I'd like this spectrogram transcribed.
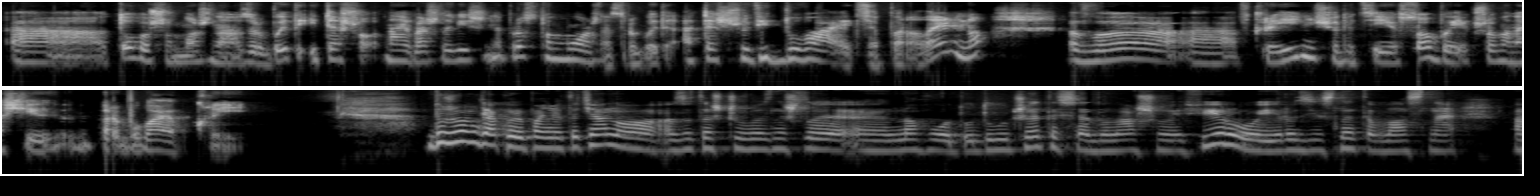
а, того, що можна зробити, і те, що найважливіше, не просто можна зробити, а те, що відбувається паралельно в, а, в країні щодо цієї особи, якщо вона ще перебуває в Україні. Дуже вам дякую, пані Тетяно, за те, що ви знайшли е, нагоду долучитися до нашого ефіру і роз'яснити власне е,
